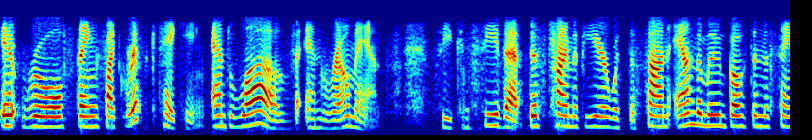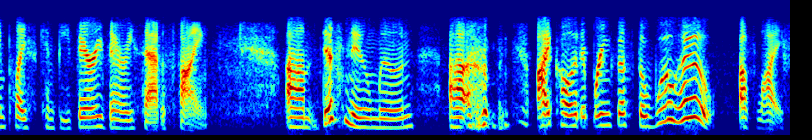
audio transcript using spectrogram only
It rules things like risk-taking and love and romance. So you can see that this time of year with the sun and the moon both in the same place can be very, very satisfying. Um, this new moon, uh, I call it, it brings us the woohoo of life,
